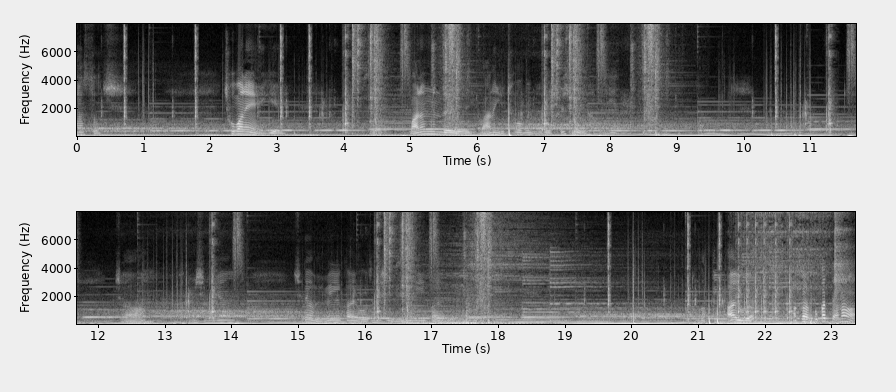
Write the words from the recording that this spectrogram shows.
살았어. 초반에 이게 많은 분들, 많은 유튜버분들 실수를 하네. 자, 30명. 시대가 몇 명일까요? 31명일까요? 아이고야. 아까랑 똑같잖아.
